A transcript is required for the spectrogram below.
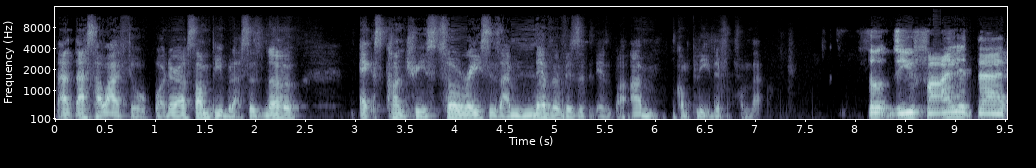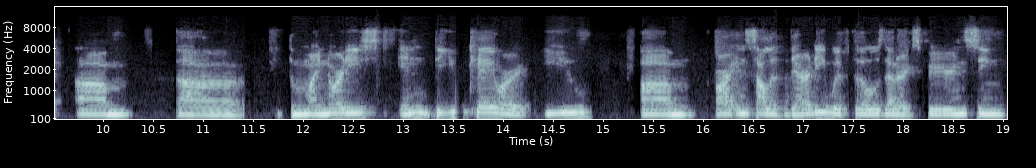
that, that's how I feel. But there are some people that says, no, X country is so racist, I'm never visiting, but I'm completely different from that. So do you find it that um, uh, the minorities in the UK or EU um, are in solidarity with those that are experiencing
